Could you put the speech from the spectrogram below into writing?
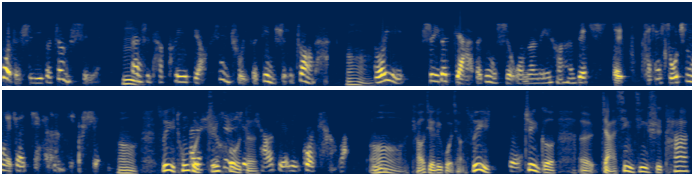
或者是一个正视眼，嗯，但是他可以表现出一个近视的状态，啊，所以是一个假的近视。我们临床上就对把它俗称为叫假性近视，哦，所以通过之后的是调节力过强了。哦，调节力过强，所以这个呃假性近视它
